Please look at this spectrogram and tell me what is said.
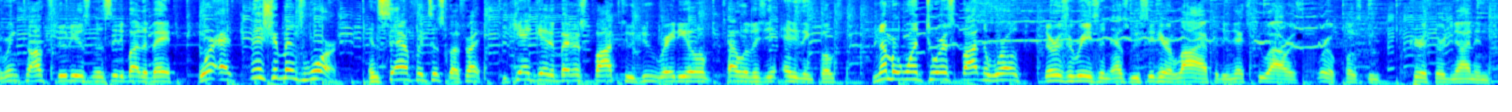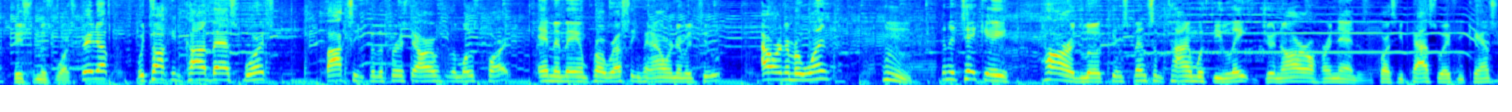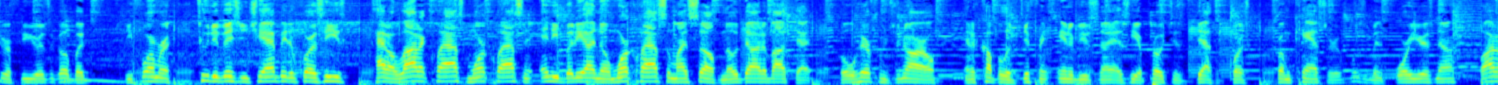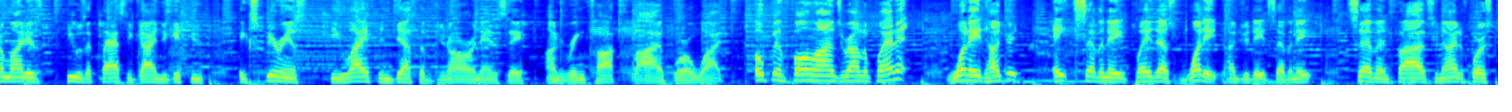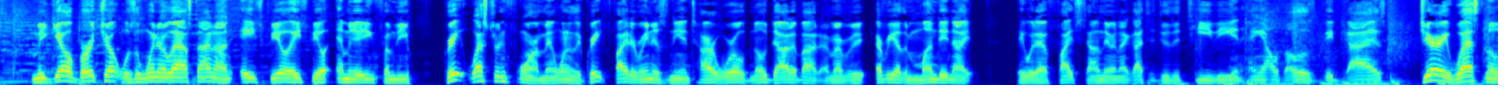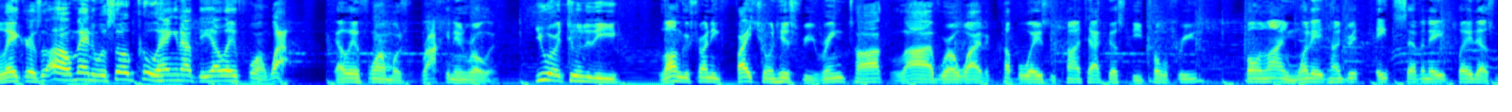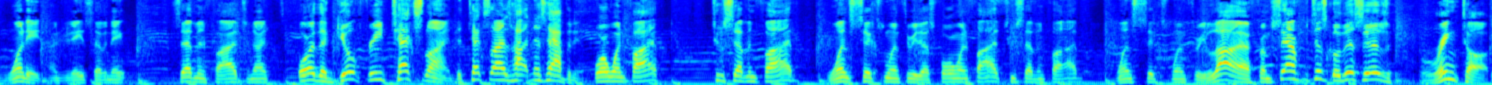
Ring Talk studios in the city by the bay. We're at Fisherman's Wharf in San Francisco. That's right. You can't get a better spot to do radio, television, anything, folks. Number one tourist spot in the world. There is a reason as we sit here live for the next two hours, real close to Pier 39 in Fisherman's Wharf. Straight up, we're talking combat sports, boxing for the first hour for the most part, MMA and pro wrestling for an hour number two. Hour number one, hmm, gonna take a hard look and spend some time with the late Genaro Hernandez. Of course, he passed away from cancer a few years ago, but the former two division champion, of course, he's had a lot of class, more class than anybody I know, more class than myself, no doubt about that. But we'll hear from Genaro in a couple of different interviews tonight as he approaches death, of course, from cancer. What's it been, four years now? Bottom line is, he was a classy guy, and you get to experience the life and death of Genaro Hernandez today on Ring Talk Live worldwide. Open phone lines around the planet 1 800 878 play. That's 1 800 878 7529. Of course, Miguel Berchelt was a winner last night on HBO. HBO emanating from the Great Western Forum, man, one of the great fight arenas in the entire world, no doubt about it. I remember every other Monday night they would have fights down there, and I got to do the TV and hang out with all those good guys. Jerry West and the Lakers. Oh man, it was so cool hanging out the LA Forum. Wow, LA Forum was rocking and rolling. You are tuned to the longest running fight show in history, Ring Talk Live worldwide. A couple ways to contact us: the toll free phone line one 878 play. That's one 878 7529 or the guilt free text line. The text line is hot and it's happening 415 275 1613. That's 415 275 1613. Live from San Francisco, this is Ring Talk.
